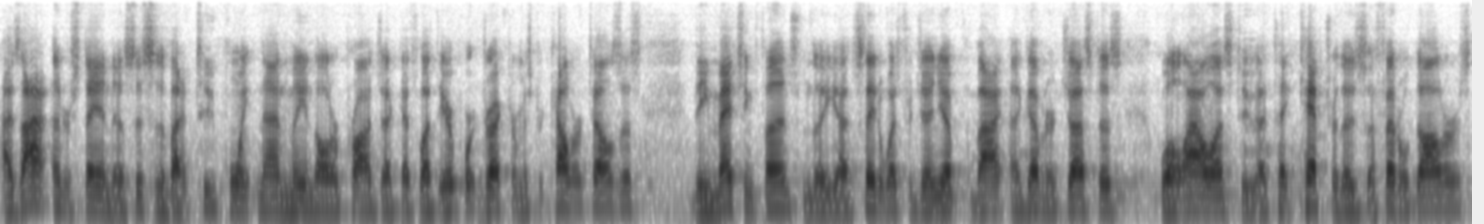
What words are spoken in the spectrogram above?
As I understand this, this is about a $2.9 million project. That's what the airport director, Mr. Keller, tells us. The matching funds from the state of West Virginia by Governor Justice will allow us to uh, take, capture those uh, federal dollars.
